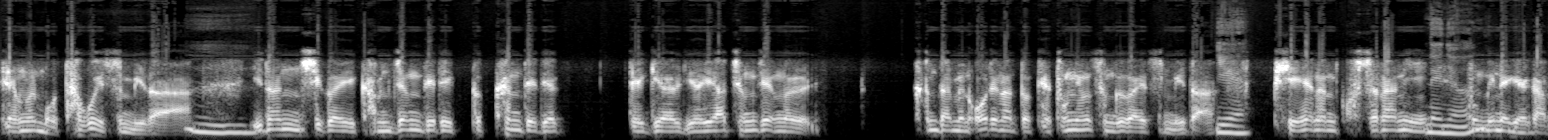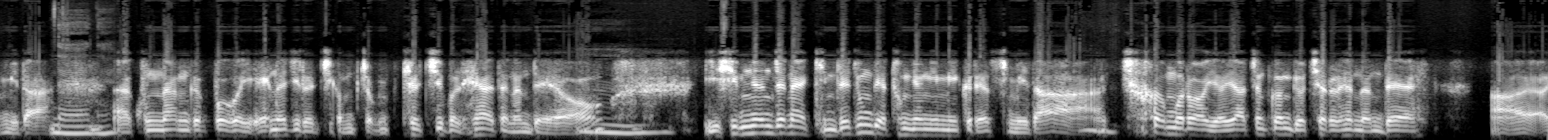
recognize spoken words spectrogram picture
대응을 못하고 있습니다. 음. 이런 식의 감정들이 극한 대력 대결 여야 정쟁을 한다면 올해는 또 대통령 선거가 있습니다. 예. 피해는 고스란히 내년. 국민에게 갑니다. 네네. 네. 아, 국난 극복의 에너지를 지금 좀 결집을 해야 되는데요. 음. 20년 전에 김대중 대통령님이 그랬습니다. 음. 처음으로 여야 정권 교체를 했는데 아,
